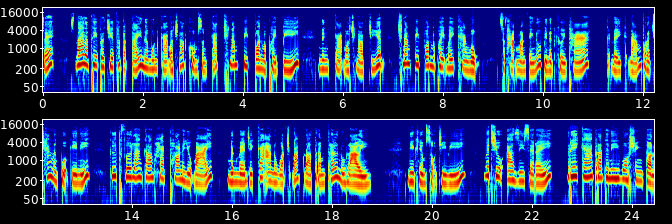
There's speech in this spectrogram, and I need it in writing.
សេសស្ដារលទ្ធិប្រជាធិបតេយ្យនៅមុនការបោះឆ្នោតឃុំសង្កាត់ឆ្នាំ2022និងការបោះឆ្នោតជាតិឆ្នាំ2023ខាងមុខស្ថាប័នទាំងនោះពិនិត្យឃើញថា ក្តីក្តាំប្រឆាំងនឹងពួកគេនេះគឺធ្វើឡើងក្រោមហេតុផលនយោបាយមិនមែនជាការអនុវត្តច្បាប់ដ៏ត្រឹមត្រូវនោះឡើយនាងខ្ញុំសុជីវី With you Azizi Serai រាយការណ៍ប្រធានាធិបតី Washington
